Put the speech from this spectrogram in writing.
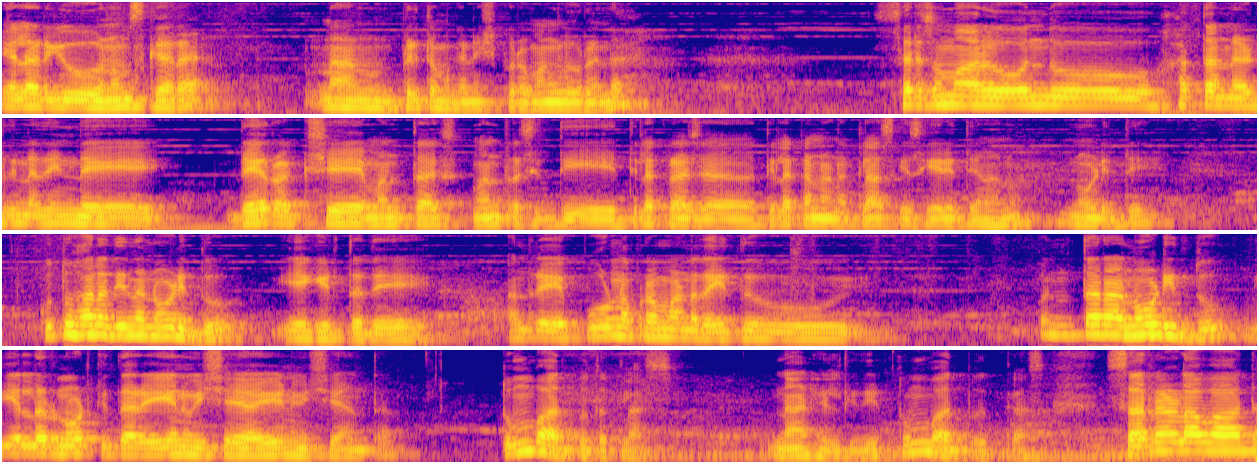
ಎಲ್ಲರಿಗೂ ನಮಸ್ಕಾರ. ನಾನು ಪ್ರೀತಮ್ ಗಣೇಶ್ಪುರ, ಮಂಗಳೂರಿಂದ. ಸರಿ, ಸುಮಾರು ಒಂದು ಹತ್ತೆರಡು ದಿನದ ಹಿಂದೆ ದೇವರಕ್ಷೆ ಮಂತ್ರ, ಮಂತ್ರಸಿದ್ಧಿ ತಿಲಕರಾಜ, ತಿಲಕಣ್ಣನ ಕ್ಲಾಸ್ಗೆ ಸೇರಿದ್ದೆ ನಾನು, ನೋಡಿದ್ದೆ. ಕುತೂಹಲದಿಂದ ನೋಡಿದ್ದು ಹೇಗಿರ್ತದೆ ಅಂದರೆ ಪೂರ್ಣ ಪ್ರಮಾಣದ ಇದು ಒಂಥರ ನೋಡಿದ್ದು, ಎಲ್ಲರೂ ನೋಡ್ತಿದ್ದಾರೆ, ಏನು ವಿಷಯ ಏನು ವಿಷಯ ಅಂತ. ತುಂಬ ಅದ್ಭುತ ಕ್ಲಾಸ್ ನಾನು ಹೇಳ್ತಿದ್ದೀನಿ ತುಂಬ ಅದ್ಭುತ ಕ್ಲಾಸ್ ಸರಳವಾದ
